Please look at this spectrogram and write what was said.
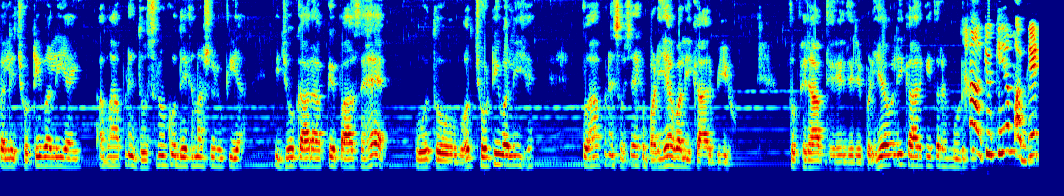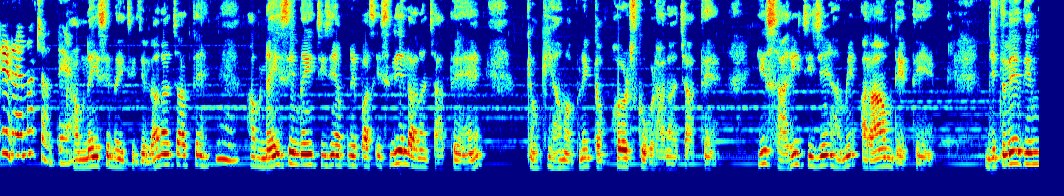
पहले छोटी वाली आई अब आपने दूसरों को देखना शुरू किया कि जो कार आपके पास है वो तो बहुत छोटी वाली है। तो आपने सोचा एक बढ़िया वाली कार भी हो। तो फिर आप धीरे धीरे बढ़िया वाली कार की तरफ़ मुड़ हाँ, क्योंकि हम अपडेटेड रहना चाहते हैं। हम नई से नई चीज़ें लाना चाहते हैं। हम्म। हम नई से नई चीज़ें अपने पास इसलिए लाना चाहते हैं क्योंकि हम अपने कंफर्ट्स को बढ़ाना चाहते हैं। ये सारी चीज़ें हमें आराम देती हैं। जितने दिन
